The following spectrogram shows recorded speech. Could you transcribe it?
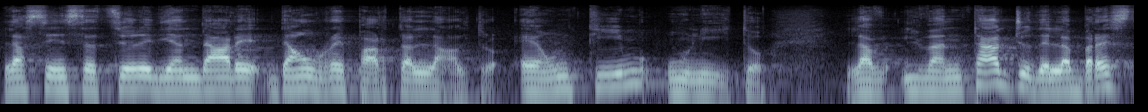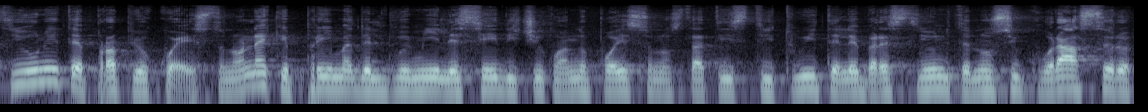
la sensazione di andare da un reparto all'altro, è un team unito. La, il vantaggio della breast unit è proprio questo, non è che prima del 2016 quando poi sono state istituite le breast unit non si curassero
